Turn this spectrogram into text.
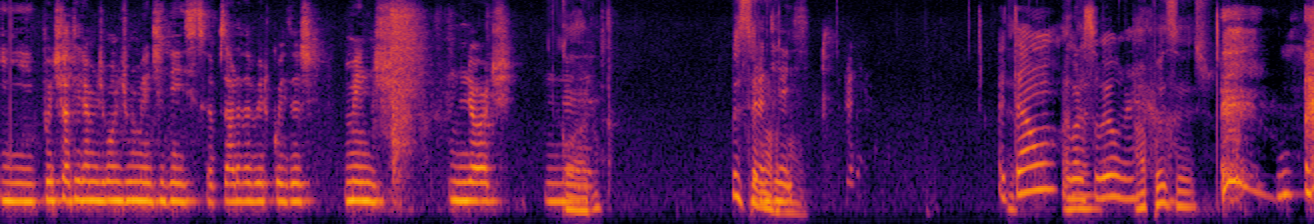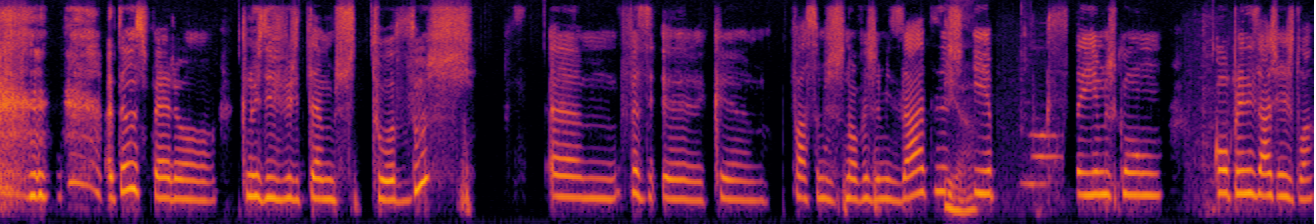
e depois só tiramos bons momentos disso, apesar de haver coisas menos melhores na- Claro. Mas isso é normal. isso. Então, agora Ana. sou eu, né? Ah, pois és. Então espero que nos divirtamos todos, ahm, faze- eh, que façamos novas amizades Yeah. e que saímos com, com aprendizagens de lá.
